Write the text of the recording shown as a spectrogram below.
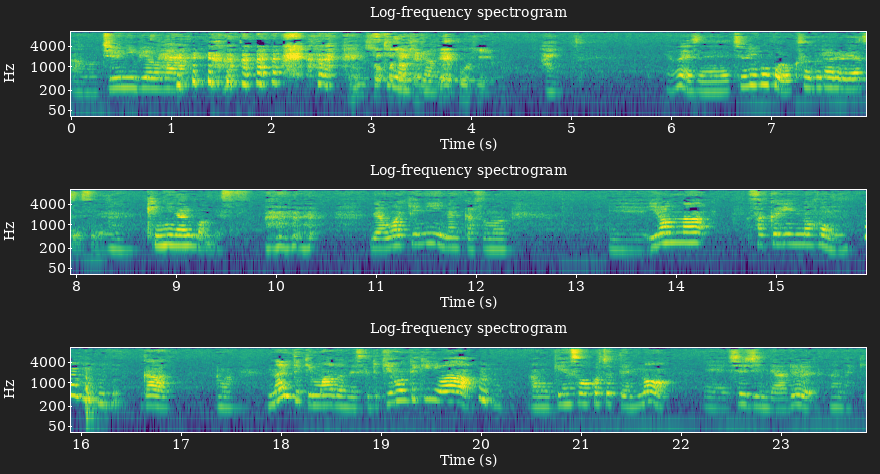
あの、中二病が、幻想古書店でコーヒーを。はい。やばいですね。中二心をくさぐられるやつですね。うん気になるマンです。でおまけになんかその、えーいろんな作品の本が、まあ、ない時もあるんですけど基本的には、あの幻想古書店の、えー主人であるなんだっけ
